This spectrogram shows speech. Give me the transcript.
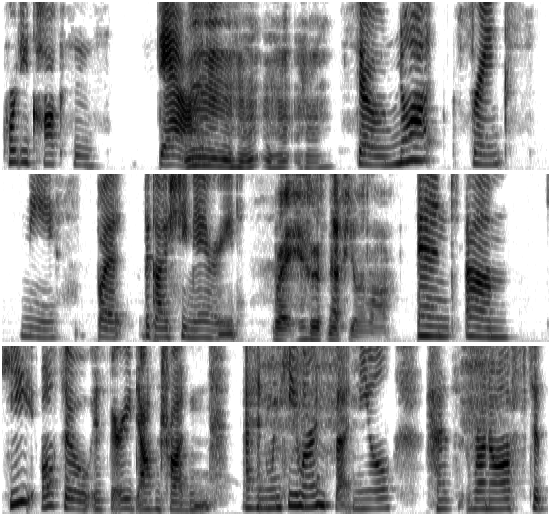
Courteney Cox's dad. Mm-hmm, mm-hmm, mm-hmm. So not Frank's niece, but the guy she married. Right, his, his nephew-in-law. And um, he also is very downtrodden. And when he learns that Neil has run off to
